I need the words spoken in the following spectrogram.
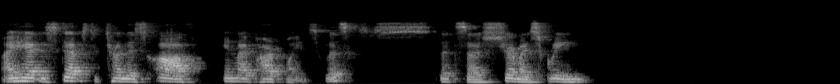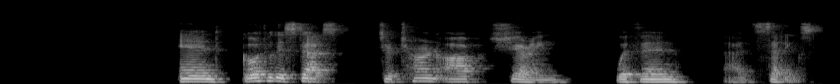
I have the steps to turn this off in my PowerPoint. So let's let's uh, share my screen and go through the steps to turn off sharing within uh, settings.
